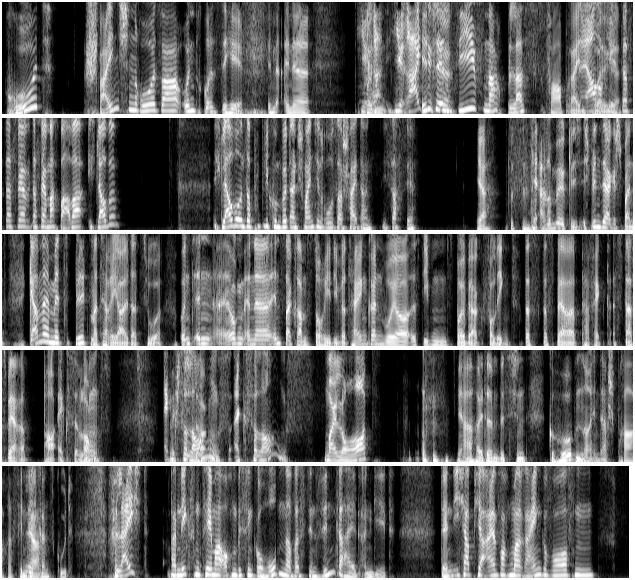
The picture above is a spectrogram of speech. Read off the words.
Rot, Schweinchenrosa und Rosé in eine Hierar hierarchische. intensiv nach blass Ja, Farbreihenfolge. okay, das, das wäre das wär machbar. Aber ich glaube, ich glaube, unser Publikum wird an Schweinchenrosa scheitern. Ich sag's dir. Ja, das wäre möglich. Ich bin sehr gespannt. Gerne mit Bildmaterial dazu und in äh, irgendeine Instagram-Story, die wir teilen können, wo ihr Steven Spoilberg verlinkt. Das, das wäre perfekt. Also das wäre par excellence. Excellence, Excellence, my lord. Ja, heute ein bisschen gehobener in der Sprache. Finde Ja. ich ganz gut. Vielleicht beim nächsten Thema auch ein bisschen gehobener, was den Sinngehalt angeht. Denn ich habe hier einfach mal reingeworfen,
